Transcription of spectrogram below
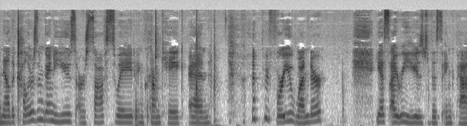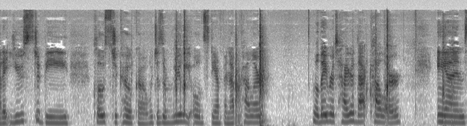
Now the colors I'm going to use are soft suede and crumb cake, and before you wonder, yes, I reused this ink pad. It used to be Close to Cocoa, which is a really old Stampin' Up! color. Well, they retired that color, and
